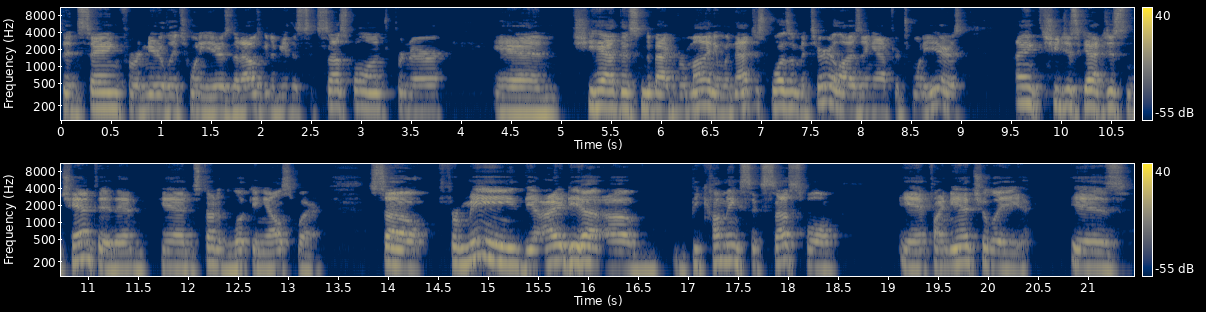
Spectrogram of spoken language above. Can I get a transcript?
been saying for nearly 20 years that I was going to be the successful entrepreneur. And she had this in the back of her mind, and when that just wasn't materializing after 20 years, I think she just got disenchanted and and started looking elsewhere. So for me, the idea of becoming successful financially is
